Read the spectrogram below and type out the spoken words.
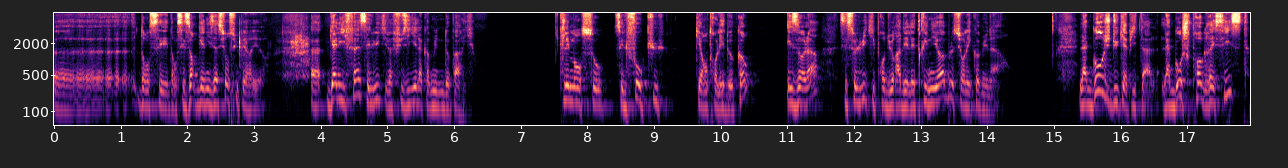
euh, dans, ces, organisations supérieures. Euh, Gallifet, c'est lui qui va fusiller la commune de Paris. Clémenceau, c'est le faux cul qui est entre les deux camps. Et Zola, c'est celui qui produira des lettres ignobles sur les communards. La gauche du capital, la gauche progressiste,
